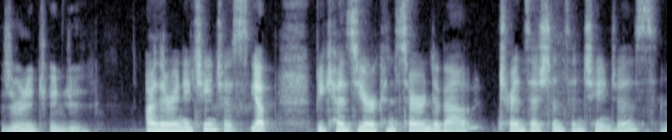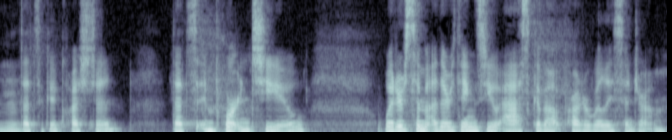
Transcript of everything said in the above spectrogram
Is there any changes? Are there any changes? Yep, because you're concerned about transitions and changes. Yeah. That's a good question. That's important to you. What are some other things you ask about Prader-Willi syndrome,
